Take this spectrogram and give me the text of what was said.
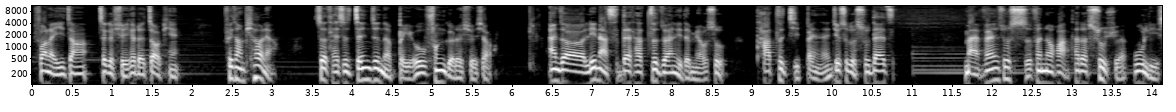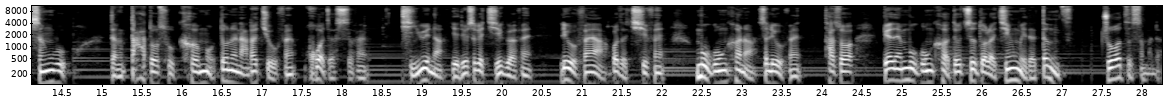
放了一张这个学校的照片，非常漂亮，这才是真正的北欧风格的学校。按照丽娜斯在他自传里的描述，他自己本人就是个书呆子。满分数十分的话，他的数学、物理、生物等大多数科目都能拿到九分或者十分。体育呢，也就是个及格分，六分啊或者七分。木工课呢是六分。他说，别人木工课都制作了精美的凳子、桌子什么的。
